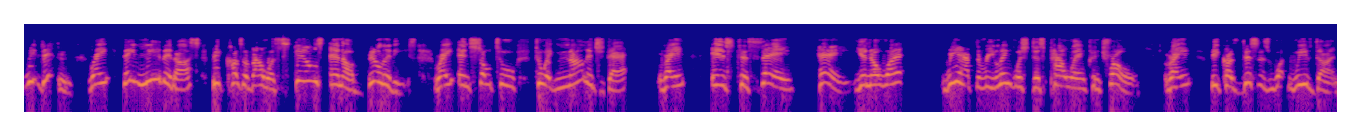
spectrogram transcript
We didn't, right? They needed us because of our skills and abilities, right? And so to to acknowledge that right, is to say, hey, you know what? We have to relinquish this power and control, right? Because this is what we've done.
